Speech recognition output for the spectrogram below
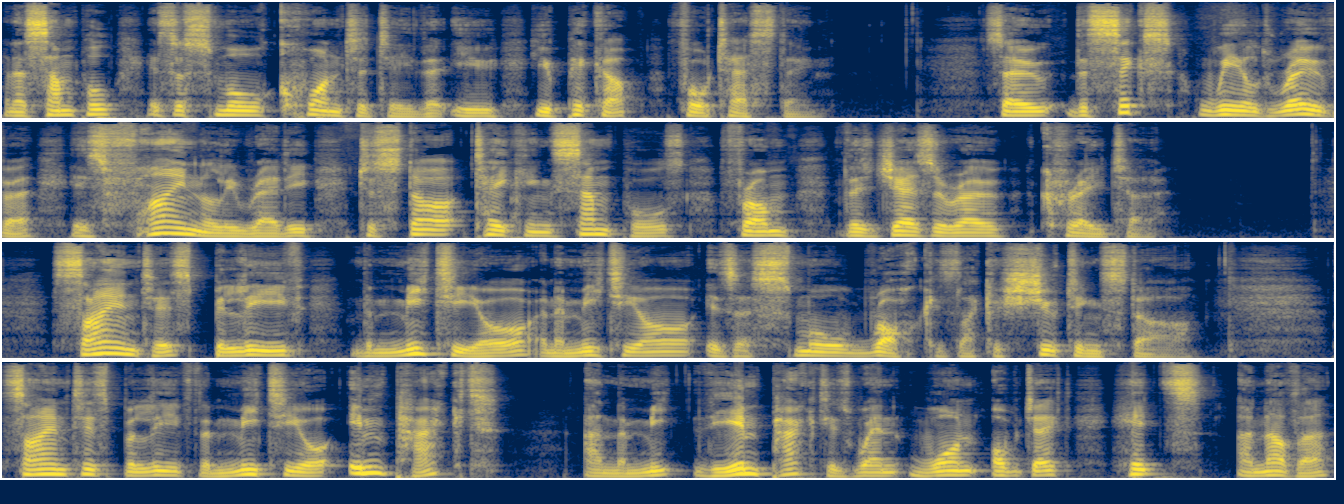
and a sample is a small quantity that you, you pick up for testing. So the six wheeled rover is finally ready to start taking samples from the Jezero crater. Scientists believe the meteor, and a meteor is a small rock, is like a shooting star. Scientists believe the meteor impact, and the, me- the impact is when one object hits another.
